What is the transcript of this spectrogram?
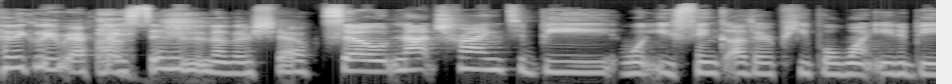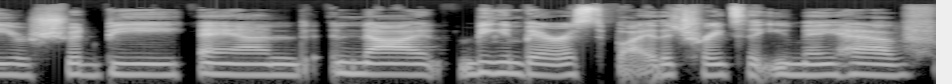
I think we referenced it in another show. So, not trying to be what you think other people want you to be or should be, and not being embarrassed by the traits that you may have.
